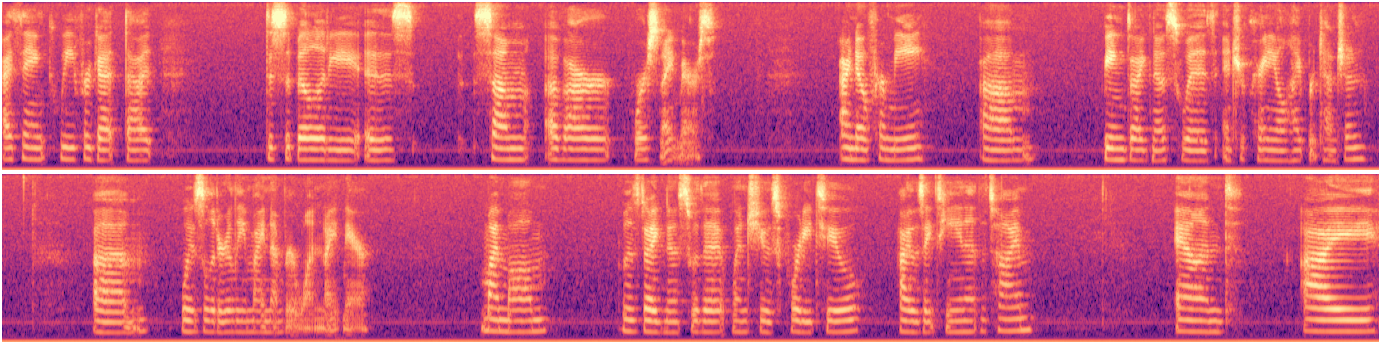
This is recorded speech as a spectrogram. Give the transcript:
I think we forget that disability is some of our worst nightmares. I know for me, um, being diagnosed with intracranial hypertension um, was literally my number one nightmare. My mom was diagnosed with it when she was 42. I was 18 at the time. And I,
